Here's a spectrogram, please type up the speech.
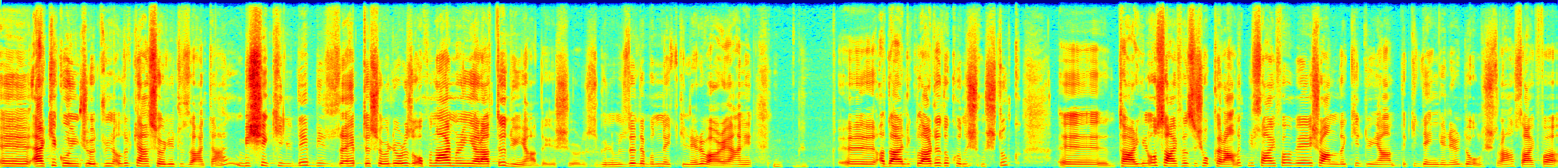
e, erkek oyuncu ödülünü alırken söyledi zaten. Bir şekilde biz hep de söylüyoruz Oppenheimer'ın yarattığı dünyada yaşıyoruz. Günümüzde de bunun etkileri var. Yani e, adaylıklarda da konuşmuştuk. E, tarihin o sayfası çok karanlık bir sayfa ve şu andaki dünyadaki dengeleri de oluşturan sayfa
